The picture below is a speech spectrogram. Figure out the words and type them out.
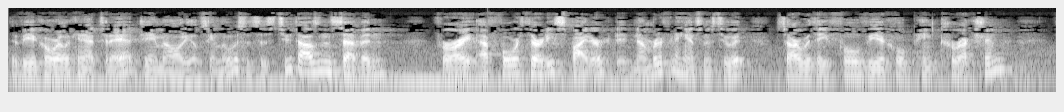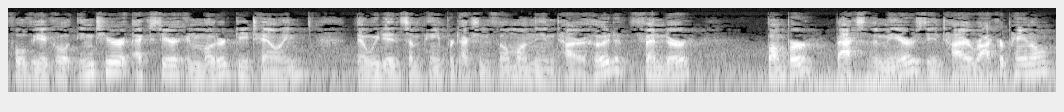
The vehicle we're looking at today at JML Audio of St. Louis, it's this 2007 Ferrari F430 Spider. Did a number of enhancements to it. Started with a full vehicle paint correction, full vehicle interior, exterior, and motor detailing. Then we did some paint protection film on the entire hood, fender, bumper, backs of the mirrors, the entire rocker panel,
